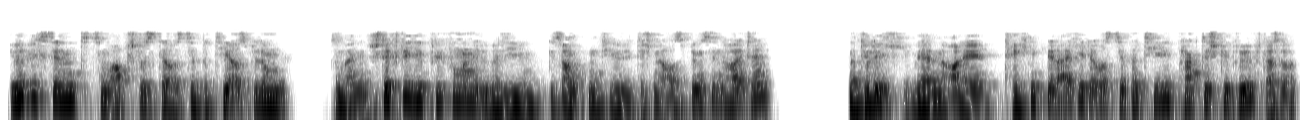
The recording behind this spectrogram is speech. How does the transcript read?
üblich sind zum Abschluss der Osteopathieausbildung zum einen schriftliche Prüfungen über die gesamten theoretischen Ausbildungsinhalte. Natürlich werden alle Technikbereiche der Osteopathie praktisch geprüft, also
